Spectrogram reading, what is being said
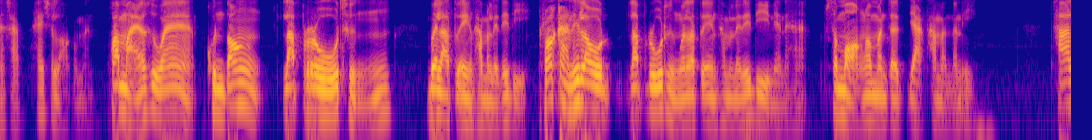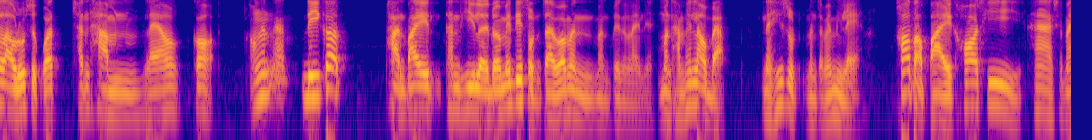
นะครับ ให้ฉลองกับมัน ความหมายก็คือว่าคุณต้อง รับรู้ถึงเวลาตัวเองทำอะไรได้ดี เพราะการที่เรารับรู้ถึงเวลาตัวเองทำอะไรได้ดีเนี่ยนะฮะสมองเรามันจะอยากทำแบบนั้นอีก ถ้าเรารู้สึกว่าฉันทำแล้วก็เอางั้นนดีก็ผ่านไปทันทีเลย โดยไม่ได้สนใจว่ามันมันเป็นอะไรเนี่ย มันทำให้เราแบบในที่สุดมันจะไม่มีแรงข้อต่อไปข้อที่ห้าใช่ไหม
